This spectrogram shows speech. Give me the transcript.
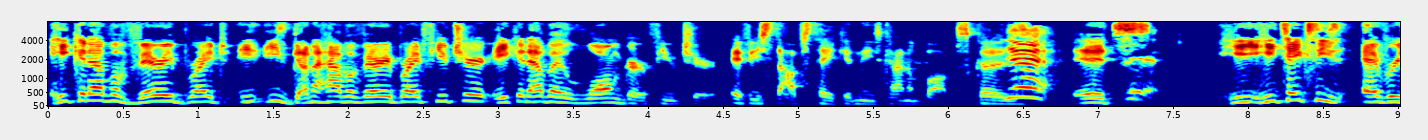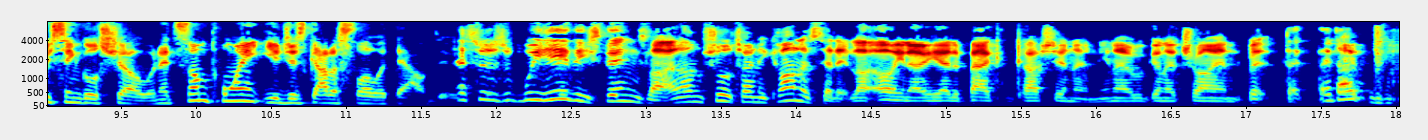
He could have a very bright. He's gonna have a very bright future. He could have a longer future if he stops taking these kind of bumps. Because yeah, it's he he takes these every single show, and at some point you just got to slow it down, dude. That's what, we hear these things like, and I'm sure Tony Khan has said it, like, oh, you know, he had a bad concussion, and you know, we're going to try and, but they, they don't.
